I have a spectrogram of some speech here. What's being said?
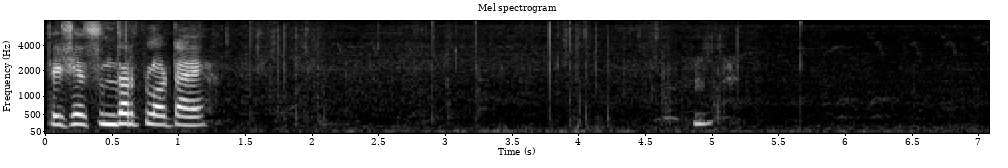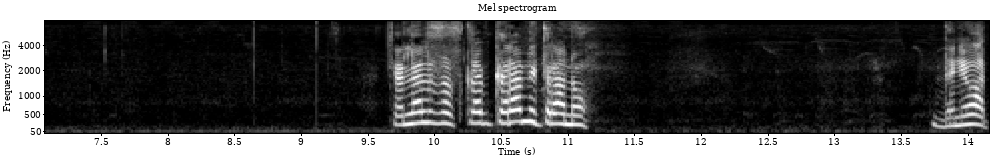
अतिशय सुंदर प्लॉट है। चैनल सब्सक्राइब करा मित्रांनो। धन्यवाद।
